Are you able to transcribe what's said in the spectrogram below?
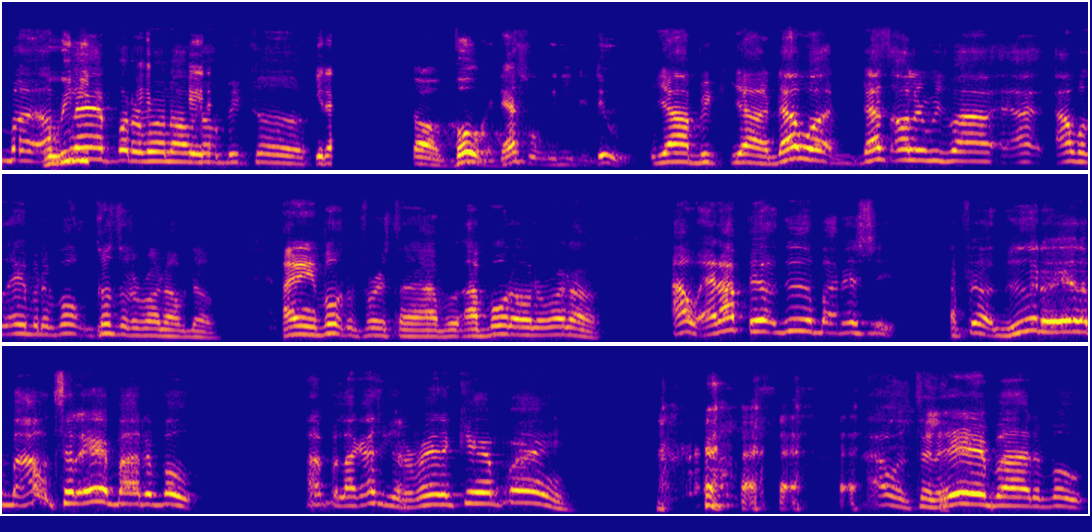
But I'm glad for the runoff though because start voting that's what we need to do y'all be yeah that was that's the only reason why I, I was able to vote because of the runoff though. I didn't vote the first time. I, I voted on the runoff. I, and I felt good about that shit. I felt good about. I was telling everybody to vote. I feel like I should have ran a campaign. I was telling everybody to vote.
